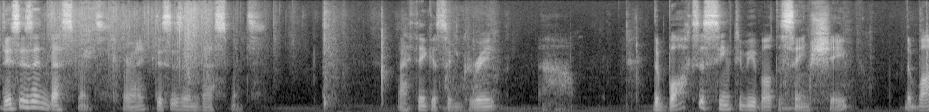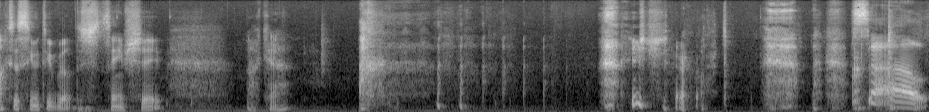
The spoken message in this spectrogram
this is investment, right? This is investment. I think it's a great. The boxes seem to be about the same shape. The boxes seem to be about the same shape. Okay. Cheryl. Sal.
